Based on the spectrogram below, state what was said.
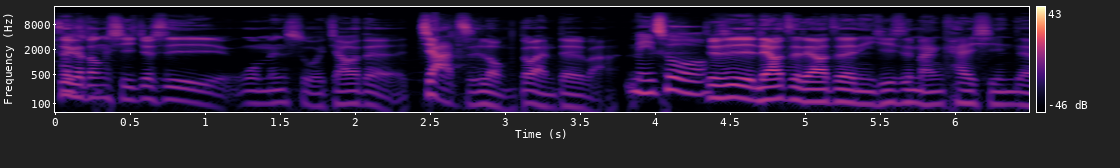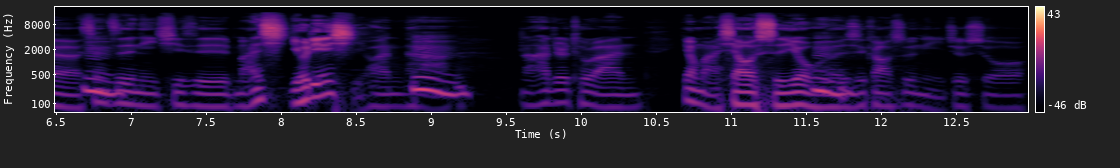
这个东西就是我们所教的价值垄断，对吧？没错，就是聊着聊着，你其实蛮开心的，甚至你其实蛮喜有点喜欢他，嗯。然后他就突然要么消失，又或者是告诉你，就说、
